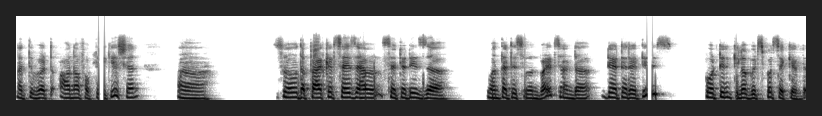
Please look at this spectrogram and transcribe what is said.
nothing but on off application so the packet size I have set it is uh, 137 bytes and uh, data rate is 14 kilobits per second.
